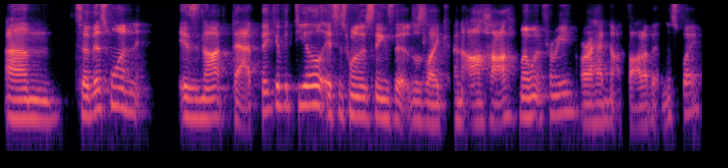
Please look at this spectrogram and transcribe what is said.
Um, so this one is not that big of a deal. It's just one of those things that was like an aha moment for me, or I had not thought of it in this way.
